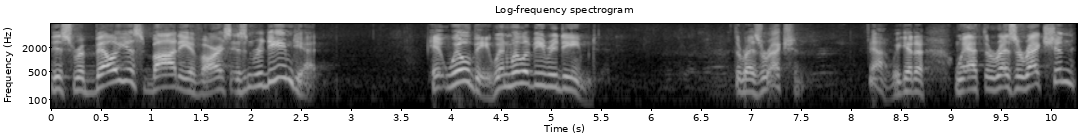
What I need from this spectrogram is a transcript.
this rebellious body of ours isn't redeemed yet. It will be. When will it be redeemed? The resurrection. Yeah, we get a at the resurrection,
